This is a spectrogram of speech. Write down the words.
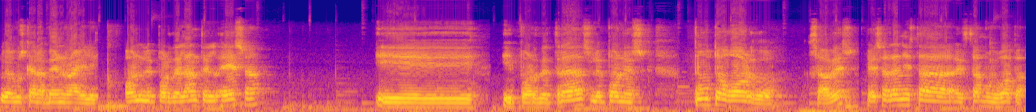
voy a buscar a Ben Riley. Ponle por delante esa y, y por detrás le pones puto gordo, ¿sabes? Esa araña está, está muy guapa.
